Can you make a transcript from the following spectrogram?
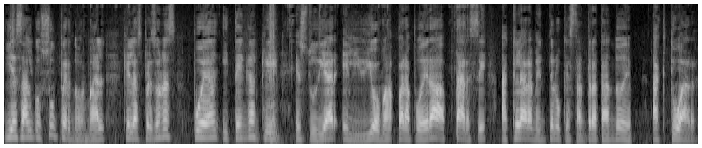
y es algo súper normal que las personas puedan y tengan que estudiar el idioma para poder adaptarse a claramente lo que están tratando de actuar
